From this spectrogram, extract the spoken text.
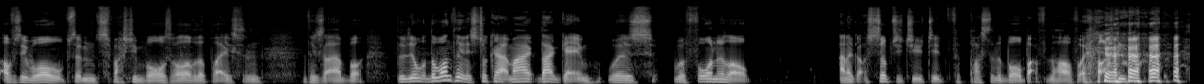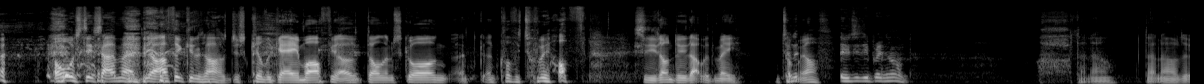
obviously, warm ups and smashing balls all over the place and, and things like that. But the, the one thing that stuck out of my that game was we're 4 0 up and I got substituted for passing the ball back from the halfway line. always sticks out of my head. You know, I'm thinking, oh, just kill the game off, you know, don't let him score. And, and, and Cloughie took me off. He said, You don't do that with me. And took me off. Who did he bring on? I don't know. don't know.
